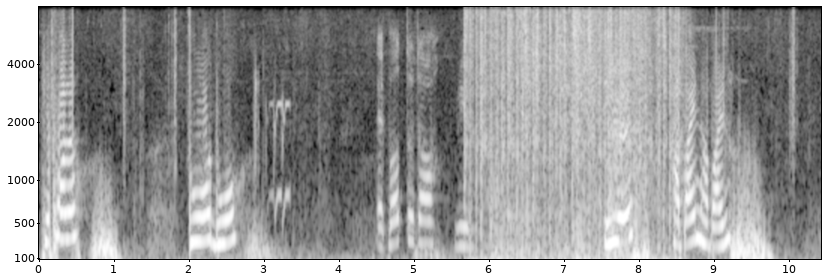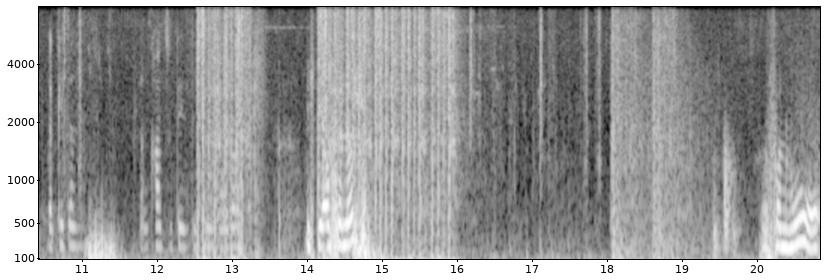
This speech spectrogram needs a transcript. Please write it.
Hier vorne. Duo, Duo. Äh, Bot oder Real? Real. Hab einen, hab einen. Okay, dann, dann kannst du den besiegen, oder? Ich gehe auf Finish. Von wo?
